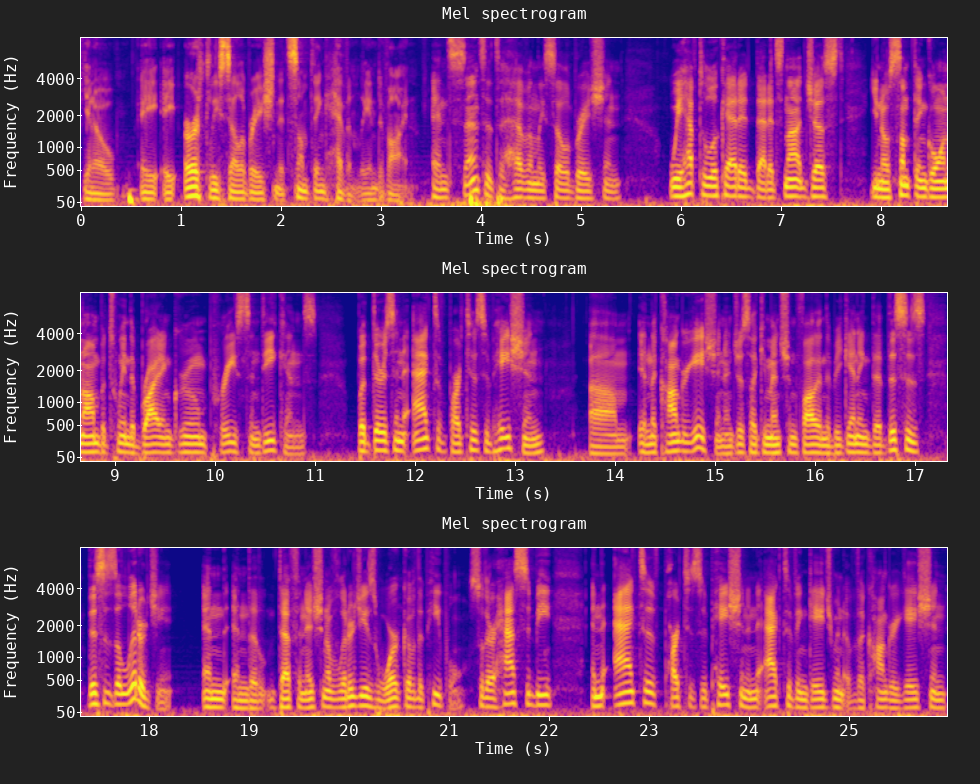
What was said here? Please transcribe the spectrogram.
you know, a, a earthly celebration. It's something heavenly and divine. And since it's a heavenly celebration, we have to look at it that it's not just, you know, something going on between the bride and groom, priests and deacons, but there's an act of participation um, in the congregation. And just like you mentioned, Father, in the beginning, that this is this is a liturgy. And, and the definition of liturgy is work of the people. So there has to be an active participation and active engagement of the congregation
